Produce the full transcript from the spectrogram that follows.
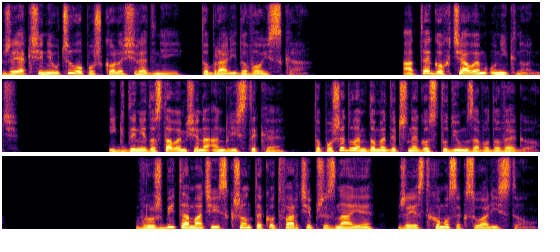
że jak się nie uczyło po szkole średniej, to brali do wojska. A tego chciałem uniknąć. I gdy nie dostałem się na anglistykę, to poszedłem do medycznego studium zawodowego. Wróżbita Maciej Skrzątek otwarcie przyznaje, że jest homoseksualistą.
